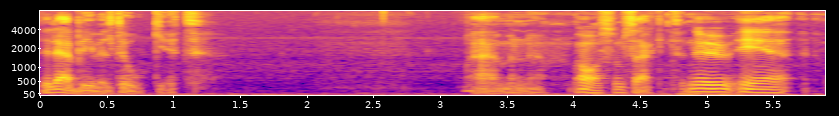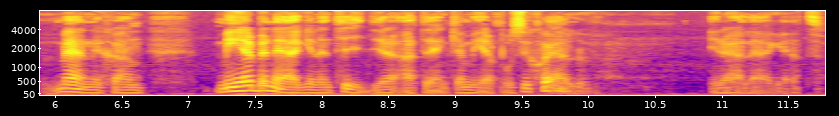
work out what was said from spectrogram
Det där blir väl tokigt. Nej, men ja, som sagt, nu är människan mer benägen än tidigare att tänka mer på sig själv i det här läget.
